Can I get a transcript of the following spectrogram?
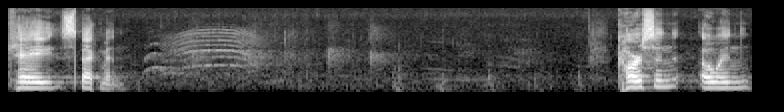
K. Speckman. Carson Owen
